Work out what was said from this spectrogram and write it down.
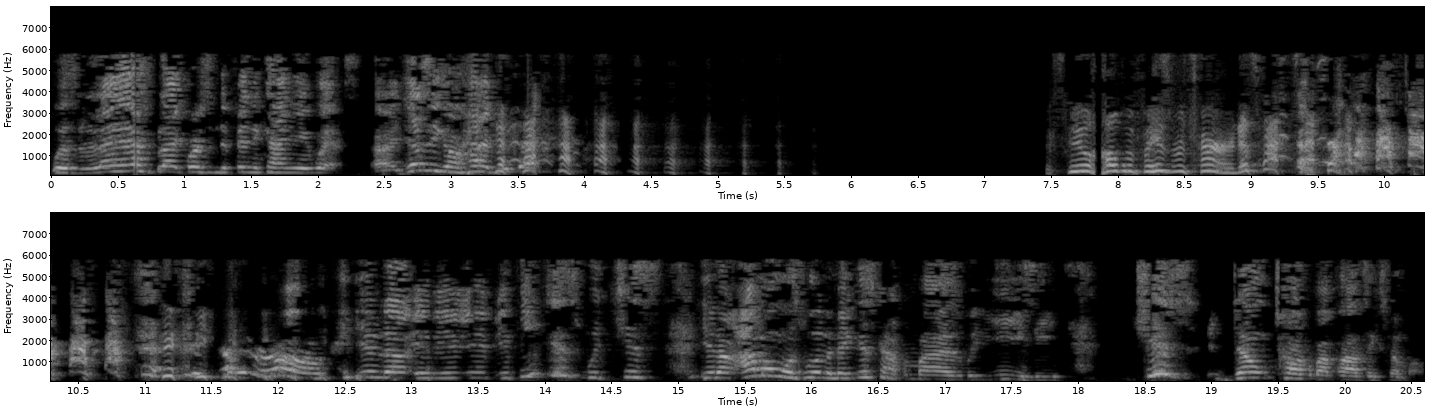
was the last black person defending Kanye West. All right, Jesse gonna have you back. Still hoping for his return. That's Nothing wrong. You know, if, if, if he just would just, you know, I'm almost willing to make this compromise with Yeezy. Just don't talk about politics no more.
